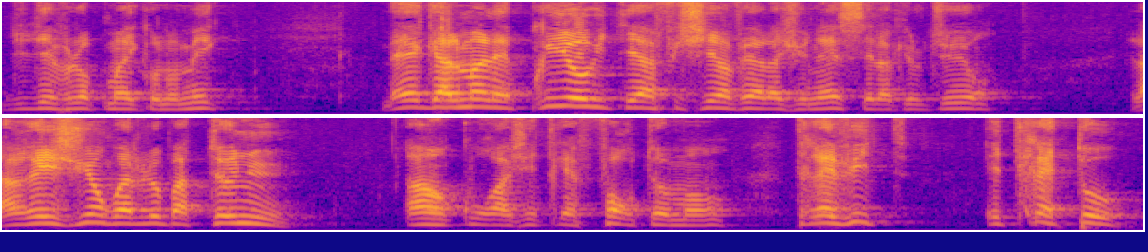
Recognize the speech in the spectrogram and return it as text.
du développement économique, mais également les priorités affichées envers la jeunesse et la culture, la région Guadeloupe a tenu à encourager très fortement, très vite et très tôt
